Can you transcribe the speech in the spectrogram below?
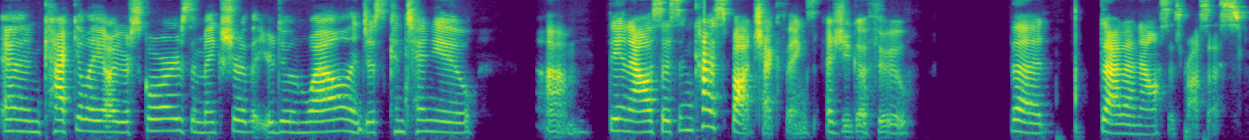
and calculate all your scores and make sure that you're doing well and just continue um, the analysis and kind of spot check things as you go through the data analysis process.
